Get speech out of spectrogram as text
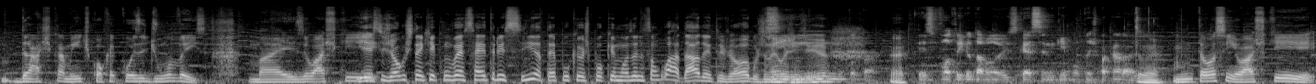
drasticamente qualquer coisa de uma vez. Mas eu acho que. E esses jogos têm que conversar entre si, até porque os pokémons eles são guardados entre jogos, né, hoje em dia. Hum, total. É. Tem esse foto aí que eu tava esquecendo que é importante pra caralho. Então, é. Então, assim, eu acho que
